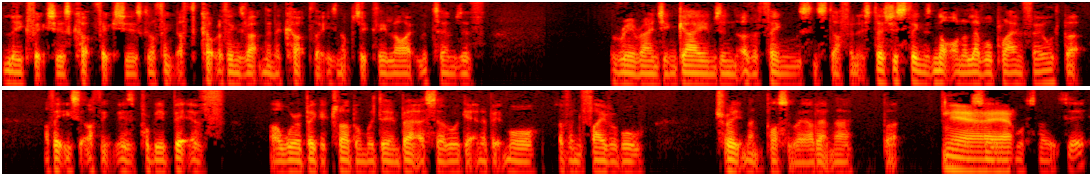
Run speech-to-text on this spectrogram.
league fixtures, cup fixtures, because I think a couple of things have happened in the cup that he's not particularly like in terms of rearranging games and other things and stuff. And it's there's just things not on a level playing field. But I think I think there's probably a bit of oh, we're a bigger club and we're doing better, so we're getting a bit more of an unfavourable treatment. Possibly, I don't know, but yeah, so, yeah. Also, it,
